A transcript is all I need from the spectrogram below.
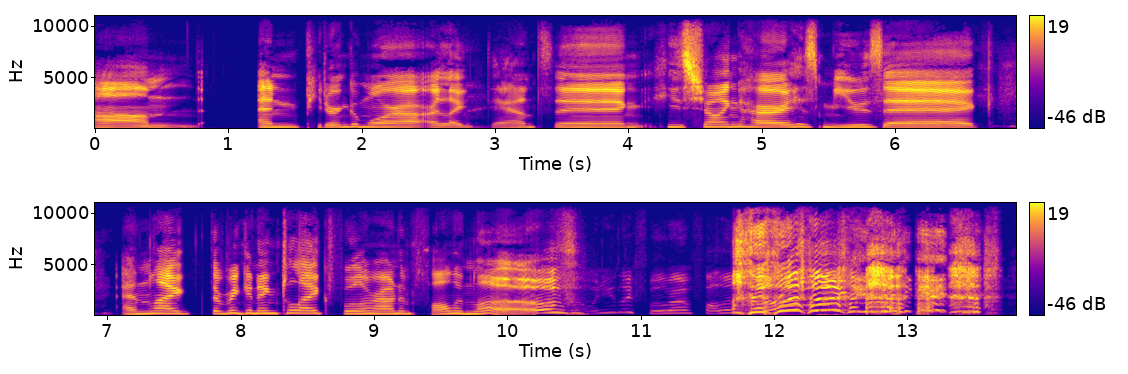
um, and Peter and Gamora are like dancing. He's showing her his music, and like they're beginning to like fool around and fall in love. when you like fool around, fall in love.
